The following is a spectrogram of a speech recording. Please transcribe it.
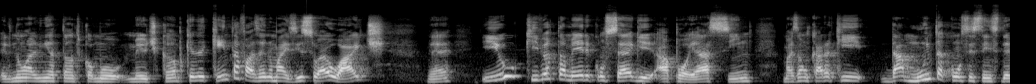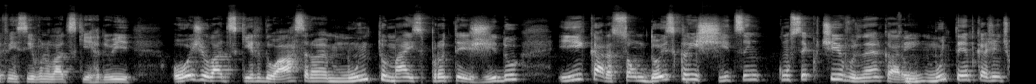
ele não alinha tanto como meio de campo, porque quem tá fazendo mais isso é o White, né? E o Kiver também ele consegue apoiar sim, mas é um cara que dá muita consistência defensiva no lado esquerdo. E Hoje o lado esquerdo do Arsenal é muito mais protegido e, cara, são dois clean sheets em consecutivos, né, cara? Sim. Muito tempo que a gente,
